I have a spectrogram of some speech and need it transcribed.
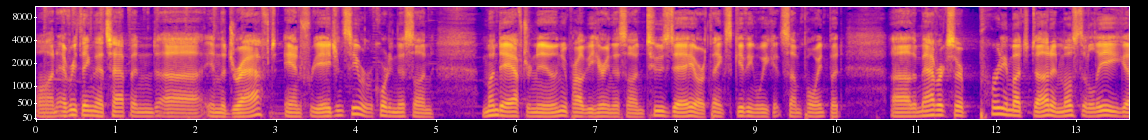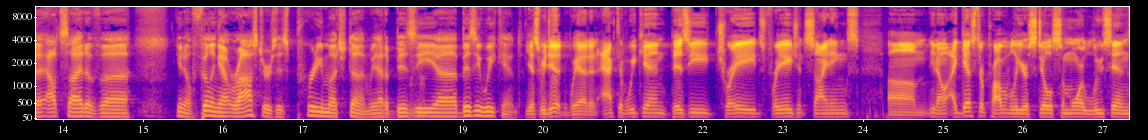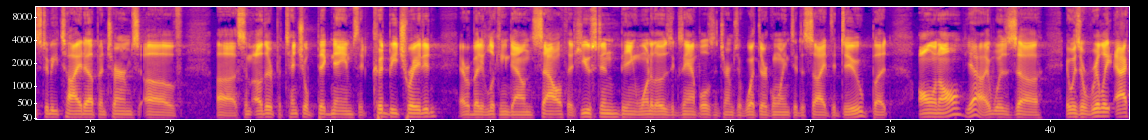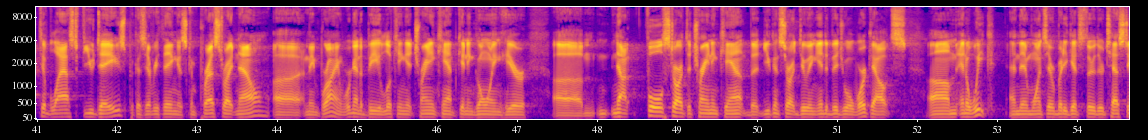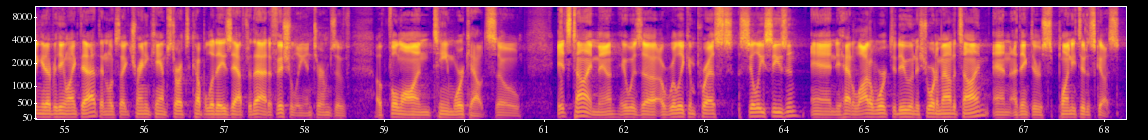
on everything that's happened uh, in the draft and free agency. We're recording this on Monday afternoon. You'll probably be hearing this on Tuesday or Thanksgiving week at some point, but uh, the Mavericks are pretty much done, and most of the league uh, outside of uh, you know filling out rosters is pretty much done. We had a busy uh, busy weekend. Yes, we did. We had an active weekend, busy trades, free agent signings. Um, you know, I guess there probably are still some more loose ends to be tied up in terms of uh, some other potential big names that could be traded. Everybody looking down south at Houston being one of those examples in terms of what they're going to decide to do. But all in all, yeah, it was uh, it was a really active last few days because everything is compressed right now. Uh, I mean, Brian, we're going to be looking at training camp getting going here. Um, not full start to training camp, but you can start doing individual workouts um, in a week. And then once everybody gets through their testing and everything like that, then it looks like training camp starts a couple of days after that officially in terms of, of full on team workouts. So it's time, man. It was a, a really compressed, silly season, and you had a lot of work to do in a short amount of time. And I think there's plenty to discuss.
